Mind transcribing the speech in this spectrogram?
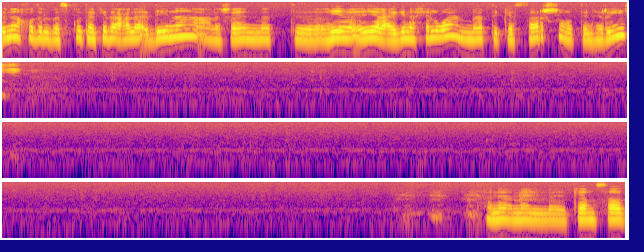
بناخد البسكوتة كده على إيدينا علشان ما ت... هي هي العجينة حلوة ما بتتكسرش وما بتنهريش. هنعمل كام صاج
